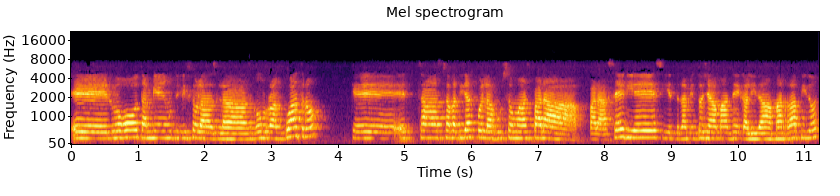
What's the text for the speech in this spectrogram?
Eh, luego también utilizo las, las Go Run 4, que estas zapatillas pues las uso más para, para series y entrenamientos ya más de calidad, más rápidos.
